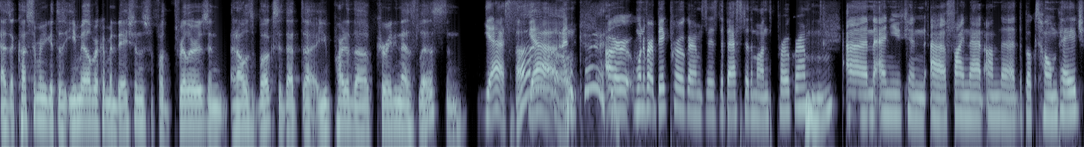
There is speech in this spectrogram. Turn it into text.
as a customer, you get those email recommendations for thrillers and, and all those books. Is that uh, are you part of the curating those lists and Yes. Oh, yeah. And okay. our one of our big programs is the best of the month program. Mm-hmm. Um, and you can uh, find that on the, the book's homepage.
